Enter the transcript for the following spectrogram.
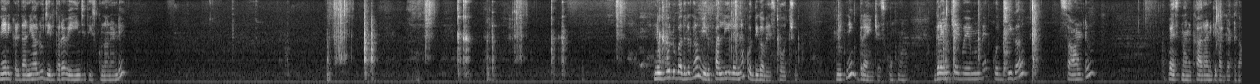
నేను ఇక్కడ ధనియాలు జీలకర్ర వేయించి తీసుకున్నానండి. నువ్వులు బదులుగా మీరు పల్లీలైనా కొద్దిగా వేసుకోవచ్చు. వీటిని గ్రైండ్ చేసుకుంటున్నాను. గ్రైండ్ చేయబోయే ముందే కొద్దిగా సాల్ట్ వేస్తున్నాను కారానికి తగ్గట్టుగా.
